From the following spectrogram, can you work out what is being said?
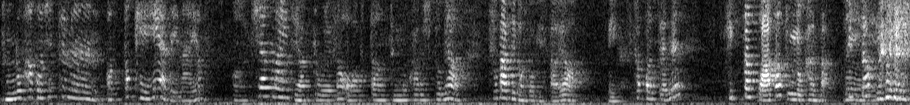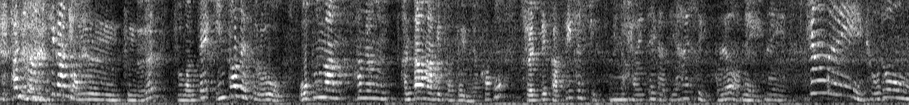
등록하고 싶으면 어떻게 해야 되나요? 어, 치앙마이 대학교에서 어학당 등록하고 싶으면 두 가지 방법이 있어요. 네. 첫 번째는 직접 와서 등록한다. 네. 직접? 하지만 시간이 없는 분들은 두 번째 인터넷으로 5분만 하면은 간단하게 정보 입력하고 결제까지 할 수 있습니다. 음, 결제까지 할 수 있고요. 네. 치앙마이 교통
